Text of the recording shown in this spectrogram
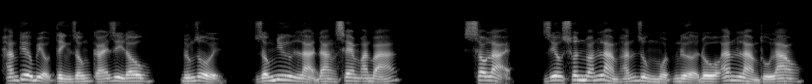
Hắn kêu biểu tình giống cái gì đâu, đúng rồi, giống như là đang xem ăn bá. Sau lại, Diêu Xuân đoán làm hắn dùng một nửa đồ ăn làm thù lao,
